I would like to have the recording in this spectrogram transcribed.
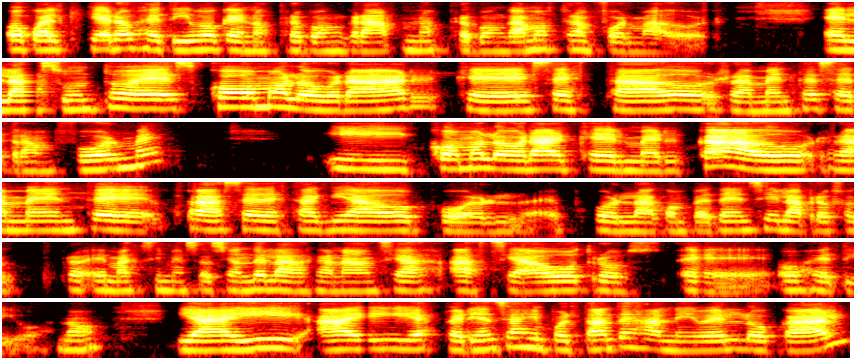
o cualquier objetivo que nos, proponga, propongamos transformador. El asunto es cómo lograr que ese estado realmente se transforme y cómo lograr que el mercado realmente pase de estar guiado por, por la competencia y la maximización de las ganancias hacia otros eh, objetivos, ¿no? Y ahí hay experiencias importantes a nivel local.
